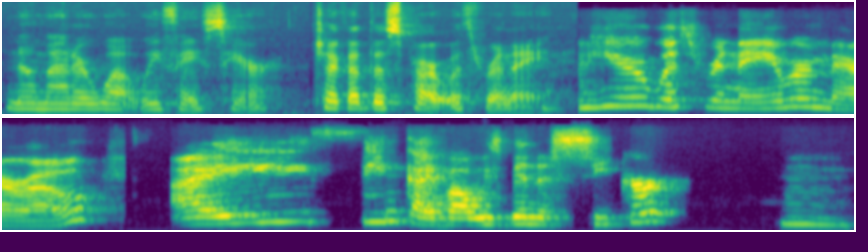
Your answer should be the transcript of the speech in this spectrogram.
no matter what we face here. Check out this part with Renee. I'm here with Renee Romero. I think I've always been a seeker. Mm.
